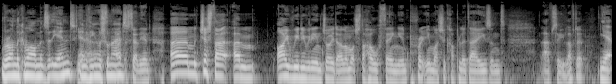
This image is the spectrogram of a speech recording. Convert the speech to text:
we're on the commandments at the end anything else you want to add Just at the end. Um, just that um, I really, really enjoyed it, and I watched the whole thing in pretty much a couple of days, and absolutely loved it. yeah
